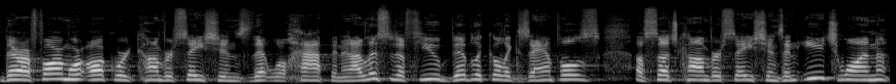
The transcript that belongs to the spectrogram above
there are far more awkward conversations that will happen. And I listed a few biblical examples of such conversations, and each one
